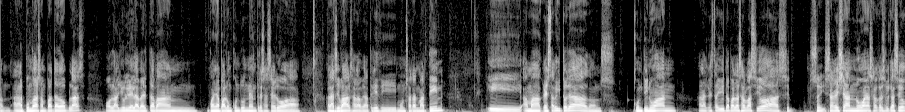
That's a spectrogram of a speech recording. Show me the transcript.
en el punt de desempat de dobles on la Júlia i la Berta van guanyar per un contundent 3 a 0 a, les rivals, a la Beatriz i Montserrat Martín. I amb aquesta victòria doncs, continuen en aquesta lluita per la salvació. A, segueixen novenes a la classificació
